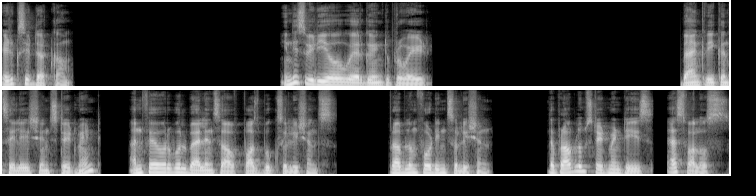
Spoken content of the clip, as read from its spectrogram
eduxir.com. In this video, we are going to provide bank reconciliation statement, unfavorable balance of passbook solutions. Problem 14 solution. The problem statement is as follows.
